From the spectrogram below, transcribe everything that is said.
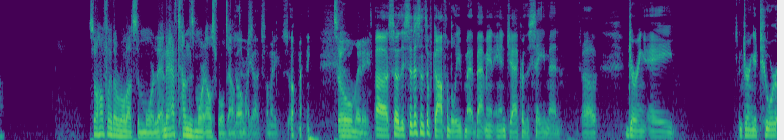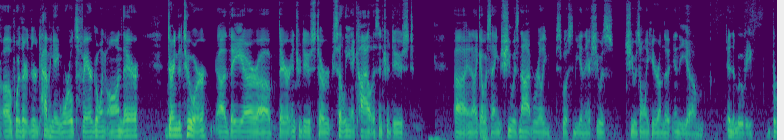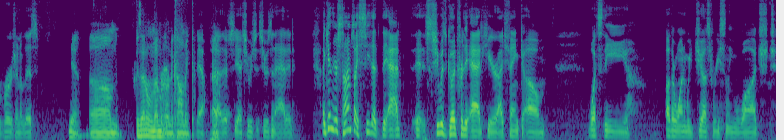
So hopefully they'll roll out some more, and they have tons more Elseworlds out there. Oh my god, so many, so many. so many. Uh, so the citizens of Gotham believe Ma- Batman and Jack are the same men. Uh, during a during a tour of where they're, they're having a World's Fair going on there. During the tour, uh, they are uh, they're introduced, or Selina Kyle is introduced, uh, and like I was saying, she was not really supposed to be in there. She was she was only here on the in the um, in the movie version of this. Yeah. Um, because I don't remember her in the comic. Yeah, Uh, yeah, there's, yeah. She was she was an added. Again, there's times I see that the ad. She was good for the ad here. I think. Um, what's the other one we just recently watched?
